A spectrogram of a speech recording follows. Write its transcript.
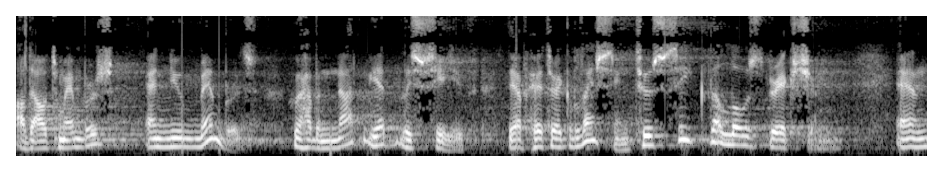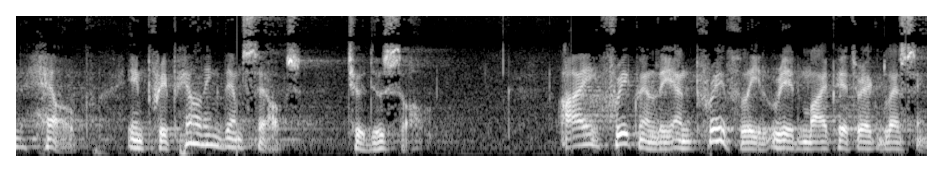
adult members, and new members who have not yet received their patriarch blessing to seek the Lord's direction and help in preparing themselves to do so. I frequently and prayerfully read my patriarch blessing.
